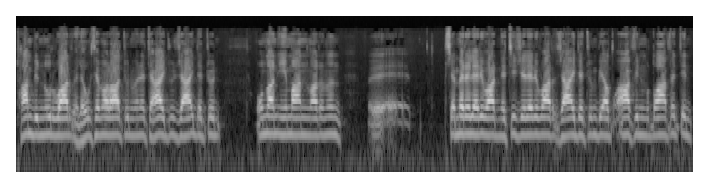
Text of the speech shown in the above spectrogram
tam bir nur var. Ve lehu temeratun ve netehaycun zahidetun. Onların imanlarının e, semereleri var, neticeleri var. Zahidetun bi afin mudafetin.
